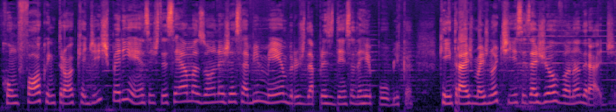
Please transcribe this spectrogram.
Com foco em troca de experiências, TCE Amazonas recebe membros da Presidência da República. Quem traz mais notícias é Giovana Andrade.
